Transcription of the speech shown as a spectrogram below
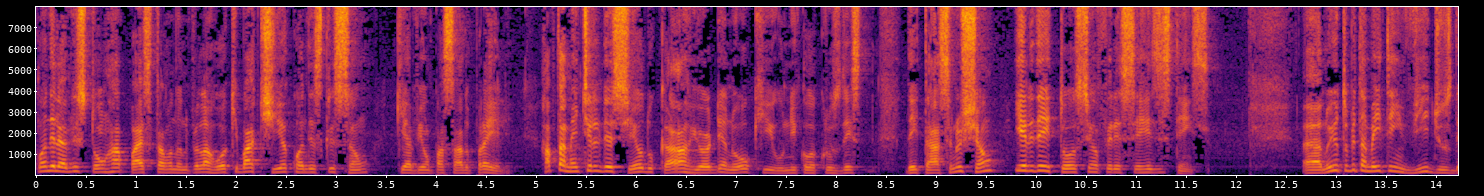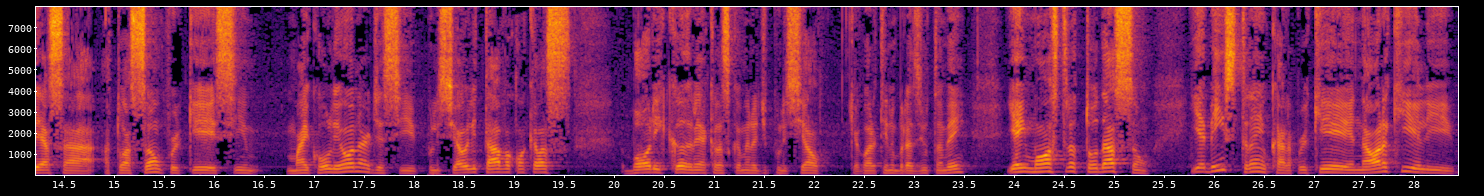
quando ele avistou um rapaz que estava andando pela rua que batia com a descrição que haviam passado para ele. Rapidamente ele desceu do carro e ordenou que o Nicolas Cruz deitasse no chão e ele deitou sem oferecer resistência. Uh, no YouTube também tem vídeos dessa atuação, porque esse Michael Leonard, esse policial, ele tava com aquelas body cam, né, aquelas câmeras de policial, que agora tem no Brasil também, e aí mostra toda a ação. E é bem estranho, cara, porque na hora que ele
